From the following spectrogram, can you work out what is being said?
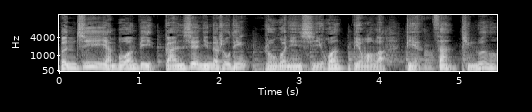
本集演播完毕，感谢您的收听。如果您喜欢，别忘了点赞评论哦。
